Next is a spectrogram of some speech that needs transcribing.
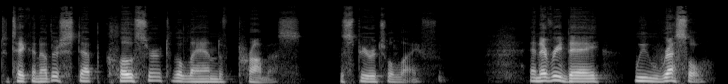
to take another step closer to the land of promise, the spiritual life. And every day we wrestle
